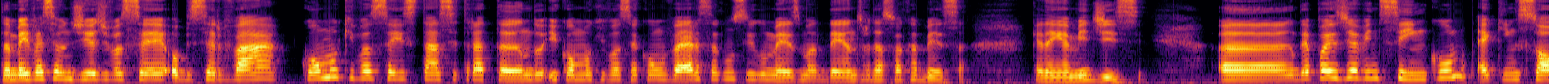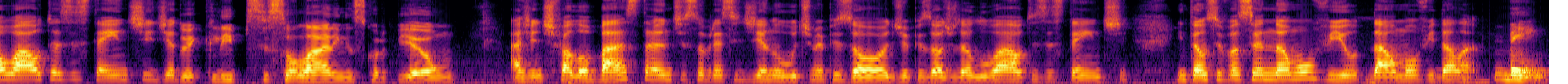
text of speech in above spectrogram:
Também vai ser um dia de você observar como que você está se tratando e como que você conversa consigo mesma dentro da sua cabeça, que nem a me disse. Uh, depois, dia 25, é que em Sol autoexistente, dia do eclipse solar em escorpião. A gente falou bastante sobre esse dia no último episódio, episódio da Lua autoexistente. Então, se você não ouviu, dá uma ouvida lá. Bem,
